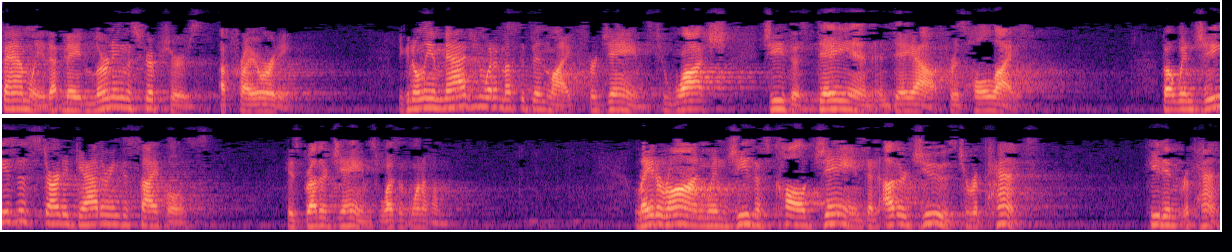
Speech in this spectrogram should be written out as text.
family that made learning the scriptures a priority. You can only imagine what it must have been like for James to watch Jesus day in and day out for his whole life but when Jesus started gathering disciples, his brother James wasn't one of them. Later on, when Jesus called James and other Jews to repent, he didn't repent.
